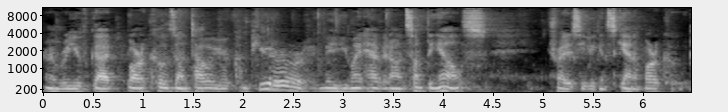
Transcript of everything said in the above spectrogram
Remember, you've got barcodes on top of your computer, or maybe you might have it on something else. Try to see if you can scan a barcode.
